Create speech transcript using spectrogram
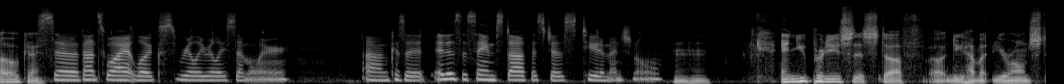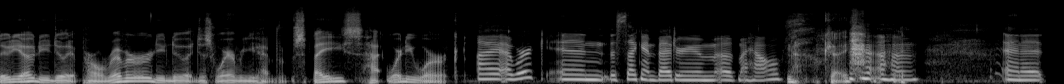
Oh, okay. So that's why it looks really, really similar because um, it, it is the same stuff. It's just two dimensional. Mm-hmm. And you produce this stuff. Uh, do you have a, your own studio? Do you do it at Pearl River? Do you do it just wherever you have space? How, where do you work? I, I, work in the second bedroom of my house. okay. um, and it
